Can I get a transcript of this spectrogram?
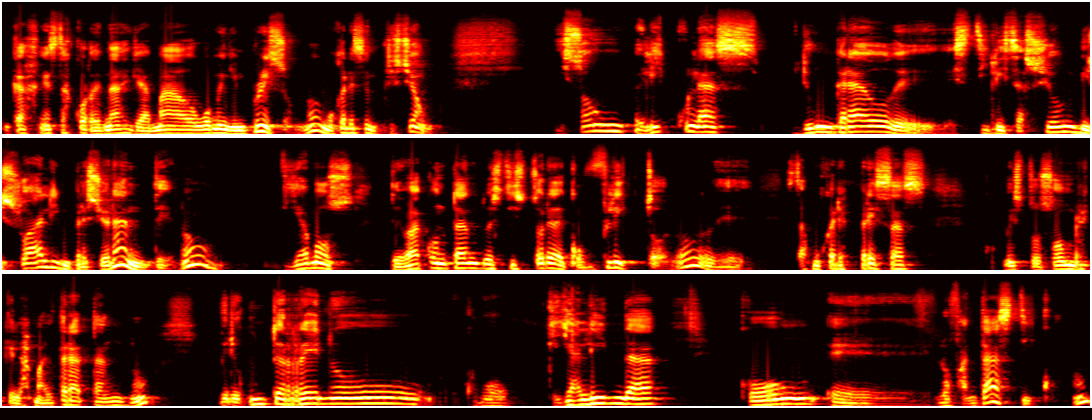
encaja en estas coordenadas llamado Women in Prison, ¿no? mujeres en prisión. Y son películas de un grado de estilización visual impresionante, ¿no? digamos, te va contando esta historia de conflicto, ¿no? De estas mujeres presas con estos hombres que las maltratan, ¿no? Pero un terreno como que ya linda con eh, lo fantástico, ¿no?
